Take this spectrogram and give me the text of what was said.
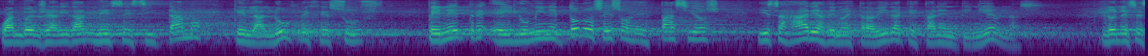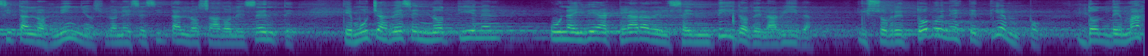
cuando en realidad necesitamos que la luz de Jesús penetre e ilumine todos esos espacios y esas áreas de nuestra vida que están en tinieblas. Lo necesitan los niños, lo necesitan los adolescentes, que muchas veces no tienen una idea clara del sentido de la vida. Y sobre todo en este tiempo, donde más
